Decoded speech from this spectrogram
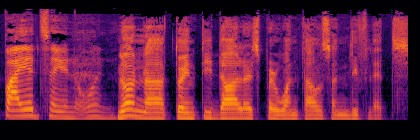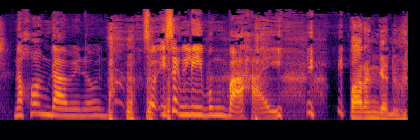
bayad sa'yo noon? Noon na $20 per 1,000 leaflets. Naku, ang dami noon. So, isang libong bahay. Parang ganun.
